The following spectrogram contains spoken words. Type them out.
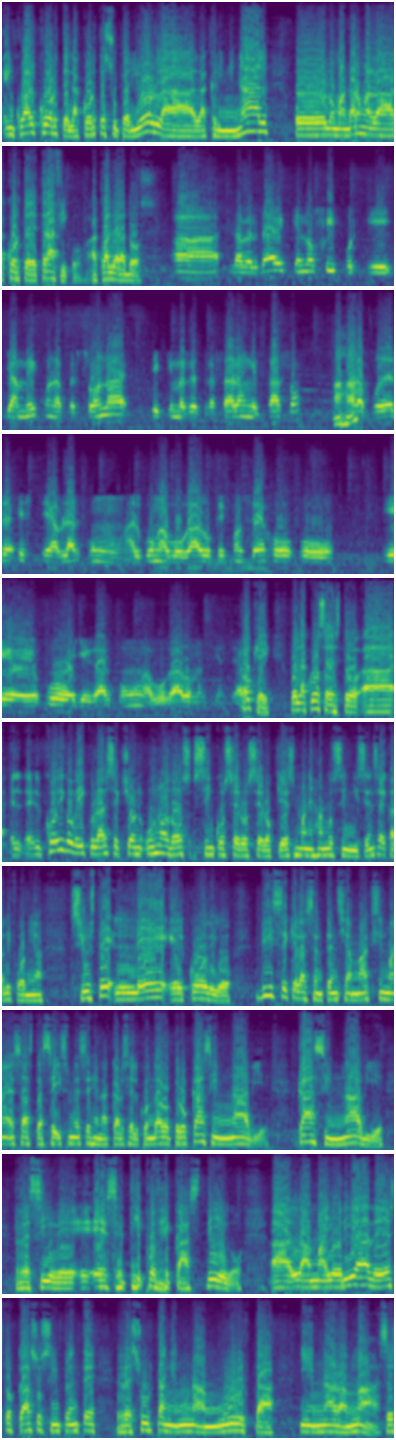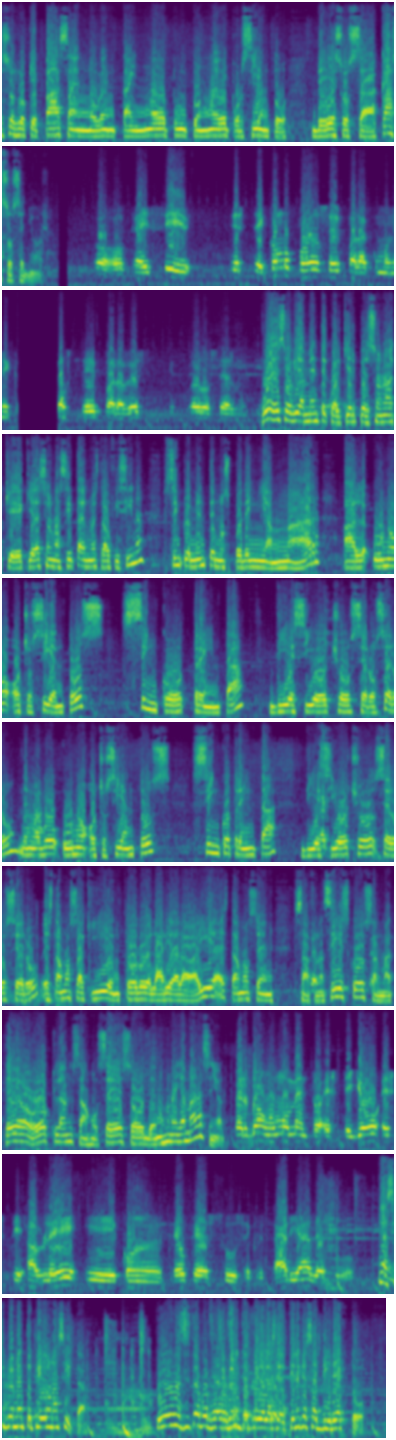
¿En cuál corte? ¿La corte superior, la, la criminal o lo mandaron a la corte de tráfico? ¿A cuál de las dos? La verdad es que no fui porque llamé con la persona de que me retrasaran el caso Para poder este, hablar con algún abogado, qué consejo o llegar con un abogado, ¿me entiende? Ok, pues la cosa es esto, ah, el, el código vehicular sección 12500 que es manejando sin licencia de California, si usted lee el código, dice que la sentencia máxima es hasta seis meses en la cárcel del condado, pero casi nadie, casi nadie recibe e- ese tipo de castigo. Ah, la mayoría de estos casos simplemente resultan en una multa y nada más. Eso es lo que pasa en 99.9% de esos ah, casos, señor. Oh, ok, sí. Este, ¿Cómo puedo hacer para comunicar con usted para ver qué puedo hacer? Pues obviamente cualquier persona que quiera hacer una cita en nuestra oficina, simplemente nos pueden llamar al 1-800-530-1800. De nuevo, 1-800-530-1800. 1800. Estamos aquí en todo el área de la bahía. Estamos en San Francisco, San Mateo, Oakland, San José. So, denos una llamada, señor. Perdón, un momento. Este, yo este, hablé y con, creo que su secretaria de su... Mira, simplemente pide una cita. Pide una cita, por favor. Simplemente pide la cita. Tiene que ser directo.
